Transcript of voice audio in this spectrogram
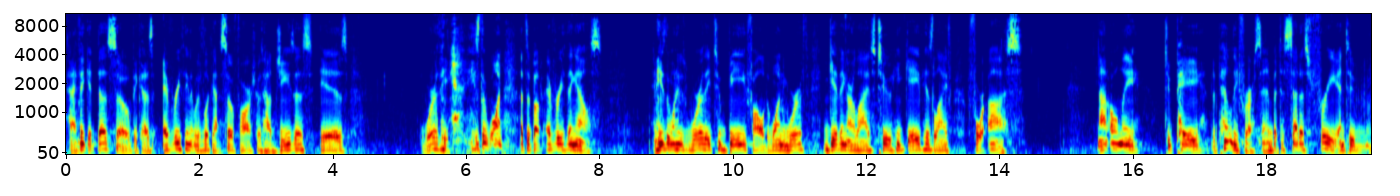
And I think it does so because everything that we've looked at so far shows how Jesus is worthy. He's the one that's above everything else. And He's the one who's worthy to be followed, the one worth giving our lives to. He gave His life for us. Not only to pay the penalty for our sin, but to set us free and to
